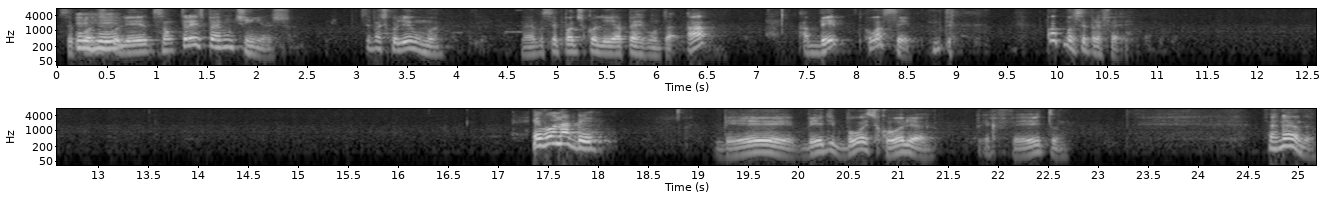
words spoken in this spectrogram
Você pode Uhum. escolher, são três perguntinhas. Você vai escolher uma. Né? Você pode escolher a pergunta A, a B ou a C. Qual que você prefere? Eu vou na B. B, B de boa escolha. Perfeito. Fernanda,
